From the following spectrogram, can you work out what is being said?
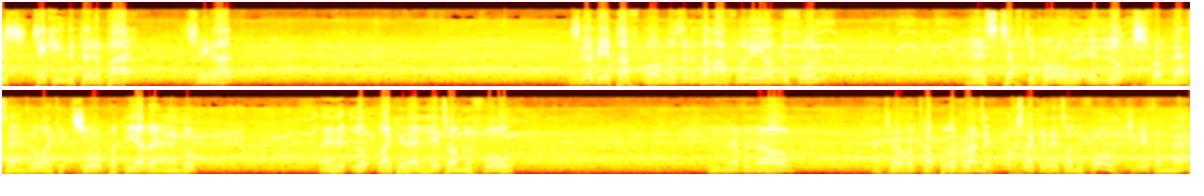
Just checking the third umpire, Srinath. This is going to be a tough call. Was it on the half volley on the full? Yeah, it's tough to call. It, looks from that angle like it's short, but the other angle made it look like it had hit on the full. You never know. After of a couple of runs, it looks like it hits on the full actually from that.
